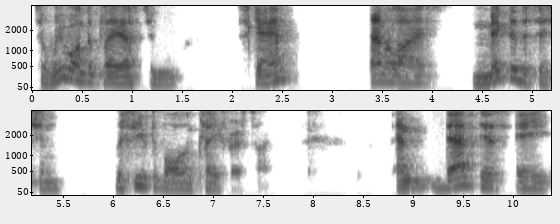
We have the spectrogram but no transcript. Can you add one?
So we want the players to scan, analyze, make the decision, receive the ball, and play first time. And that is a,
